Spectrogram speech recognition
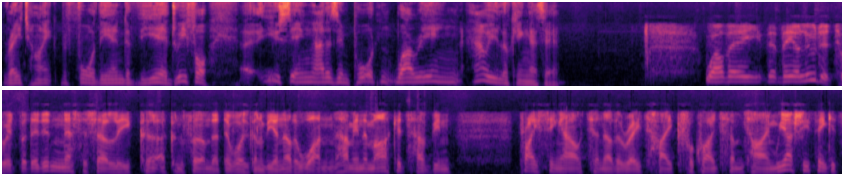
rate hike before the end of the year. Uh, you seeing that as important, worrying? How are you looking at it? Well, they they alluded to it, but they didn't necessarily co- confirm that there was going to be another one. I mean, the markets have been pricing out another rate hike for quite some time. We actually think it's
